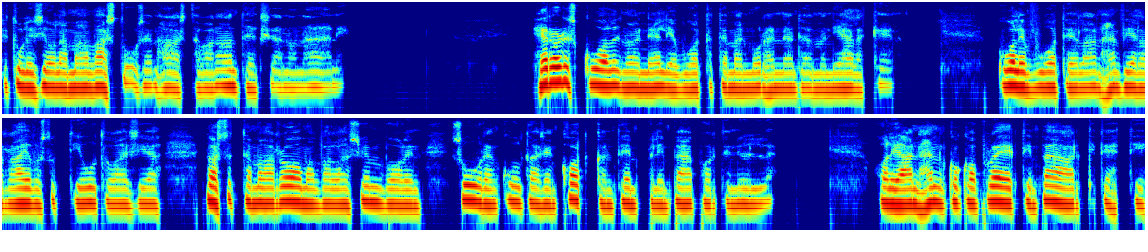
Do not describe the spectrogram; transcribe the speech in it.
Se tulisi olemaan vastuusen haastavan anteeksiannon ääni. Herodes kuoli noin neljä vuotta tämän murhenäytelmän jälkeen. Kuolen vuoteellaan hän vielä raivostutti juutalaisia nostattamalla Rooman vallan symbolin suuren kultaisen kotkan temppelin pääportin ylle. Olihan hän koko projektin pääarkkitehti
